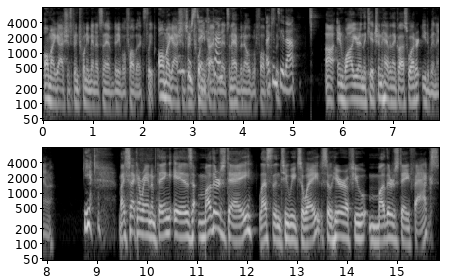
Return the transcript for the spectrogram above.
oh my gosh, it's been 20 minutes and I haven't been able to fall back to sleep. Oh my gosh, it's been 25 Okay. minutes and I haven't been able to fall back I can to sleep. see that. Uh, and while you're in the kitchen having that glass of water, eat a banana. Yeah. My second random thing is Mother's Day, less than two weeks away. So here are a few Mother's Day facts.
